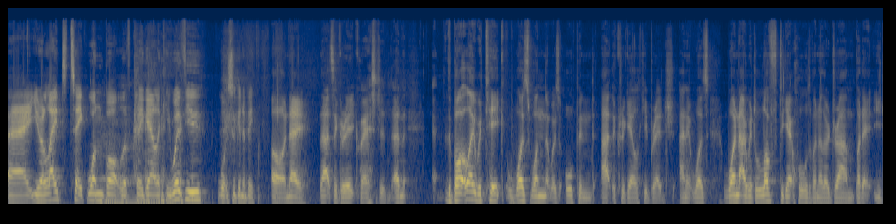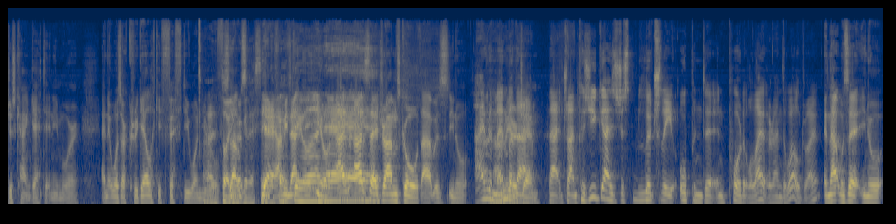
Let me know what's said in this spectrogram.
Uh, you're allowed to take one bottle of Craig with you. What's it going to be? Oh, now that's a great question. And the bottle I would take was one that was opened at the Craigellachie Bridge, and it was one I would love to get hold of another dram, but it, you just can't get it anymore. And it was our Craigellachie 51 year old. I old. thought you were gonna say yeah. I mean, that, you know, yeah, as, yeah, as yeah. uh, drams go, that was you know. I remember rare that gem. that dram because you guys just literally opened it and poured it all out around the world, right? and that was it. You know,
